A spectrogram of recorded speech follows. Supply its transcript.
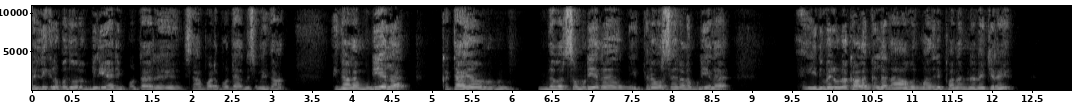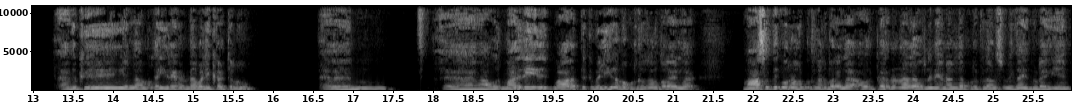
வெள்ளிக்கிழமை தோறும் பிரியாணி போட்டாரு சாப்பாடு போட்டாருன்னு சொல்லி தான் என்னால் முடியலை. கட்டாயம் இந்த வருஷம் முடியலை இத்தனை வருஷம் என்னால் முடியலை. இனிமேல் உள்ள காலங்களில் நான் அவர் மாதிரி பண்ணணும்னு நினைக்கிறேன். அதுக்கு எல்லாம் வல்ல இறைவன் தான் வழிகாட்டணும். அவர் மாதிரி வாரத்துக்கு வெள்ளிக்கிழமை கொடுக்கலாம் பரவாயில்ல மாசத்துக்கு ஒரு நாள் கொடுக்கலாம்னு பரவாயில்ல அவர் பிறந்த நாள் அவர் நினைவு நாளில் கொடுக்கலாம்னு சொல்லி தான் என்னோட ஏம்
